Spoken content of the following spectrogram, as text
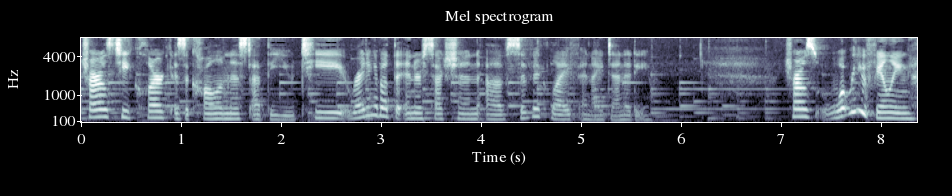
Charles T. Clark is a columnist at the UT, writing about the intersection of civic life and identity. Charles, what were you feeling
